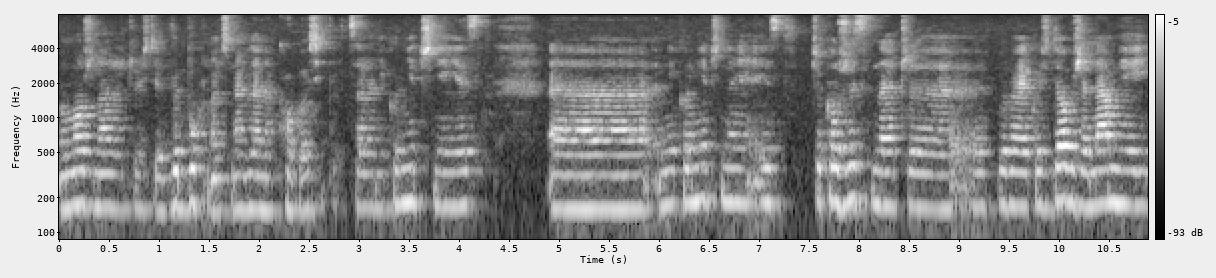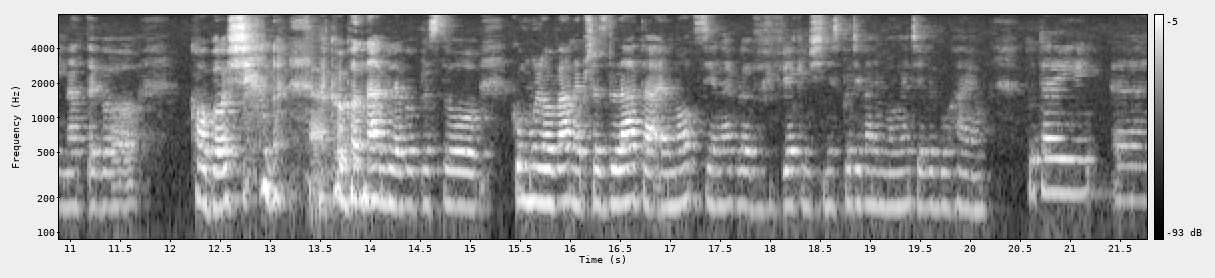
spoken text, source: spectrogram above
bo można rzeczywiście wybuchnąć nagle na kogoś i to wcale niekoniecznie jest, e, niekoniecznie jest czy korzystne, czy wpływa jakoś dobrze na mnie i na tego kogoś, na Tak. kogo nagle po prostu kumulowane przez lata emocje nagle w jakimś niespodziewanym momencie wybuchają. Tutaj e,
